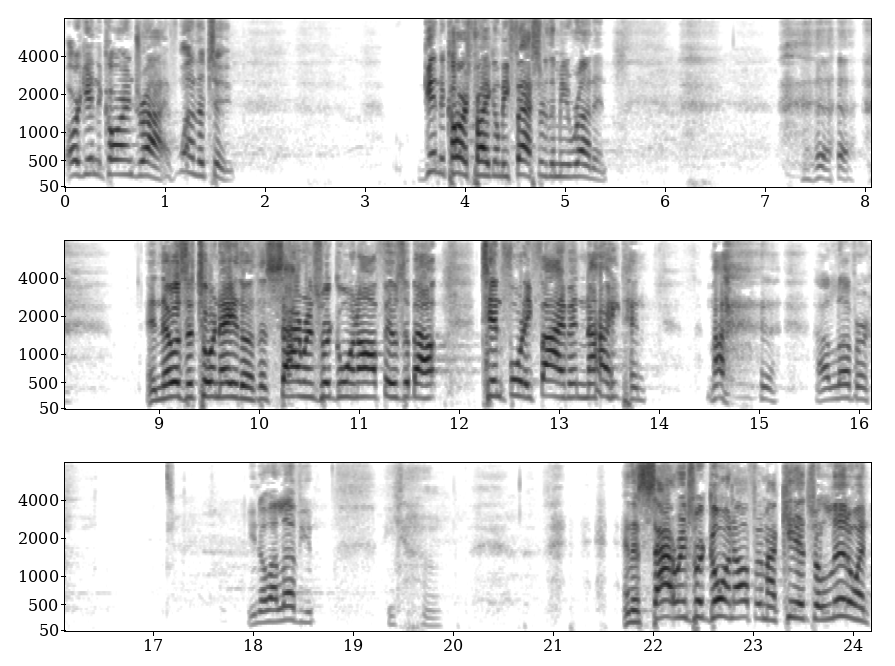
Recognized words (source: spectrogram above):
Or get in the car and drive. One of the two. Getting the car is probably going to be faster than me running. and there was a tornado. The sirens were going off. It was about 1045 at night. And my, I love her. You know I love you. And the sirens were going off and my kids were little and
